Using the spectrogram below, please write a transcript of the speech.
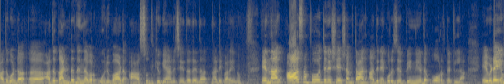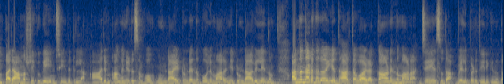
അതുകൊണ്ട് അത് കണ്ടു നിന്നവർ ഒരുപാട് ആസ്വദിക്കുകയാണ് ചെയ്തതെന്ന് നടി പറയുന്നു. എന്നാൽ ആ സംഭവത്തിന് ശേഷം താൻ അതിനെക്കുറിച്ച് പിന്നീട് ഓർത്തിട്ടില്ല. എവിടെയും പരാമർശിക്കുകയും ചെയ്തിട്ടില്ല. ആരും അങ്ങനെയൊരു സംഭവം ഉണ്ടായിട്ടുണ്ടെന്ന് പോലും അറിഞ്ഞിട്ടുണ്ടാവില്ലെന്നും അന്ന് നടന്നത് യഥാർത്ഥ വഴക്കാണെന്നുമാണ് ജയസുധ വെളിപ്പെടുത്തിയിരിക്കുന്നത്.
